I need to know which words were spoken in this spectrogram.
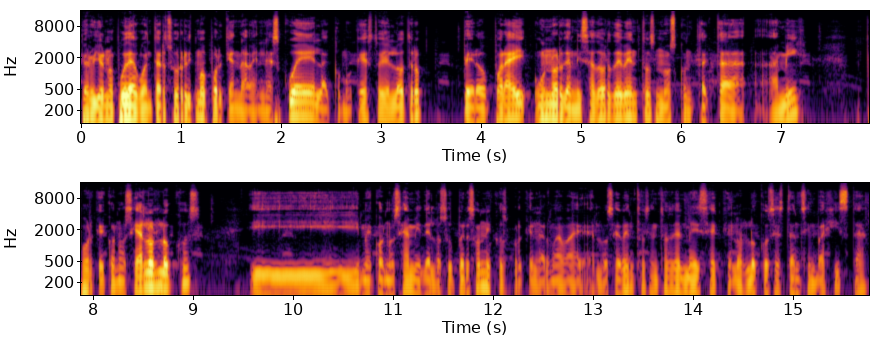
pero yo no pude aguantar su ritmo porque andaba en la escuela, como que esto y el otro. Pero por ahí un organizador de eventos nos contacta a mí porque conocía a los locos y me conocía a mí de los supersónicos porque él armaba eh, los eventos. Entonces él me dice que los locos están sin bajista.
